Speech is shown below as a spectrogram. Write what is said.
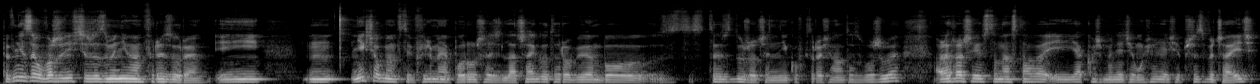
Pewnie zauważyliście, że zmieniłem fryzurę i mm, nie chciałbym w tym filmie poruszać dlaczego to robiłem, bo to jest dużo czynników, które się na to złożyły, ale raczej jest to na stałe i jakoś będziecie musieli się przyzwyczaić.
